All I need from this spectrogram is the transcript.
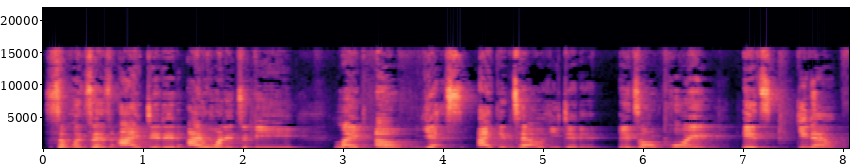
someone says, I did it, I want it to be like, oh, yes, I can tell he did it. It's on point. It's, you know,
